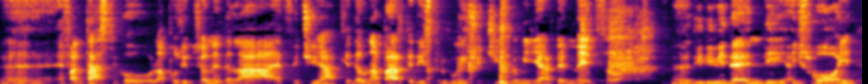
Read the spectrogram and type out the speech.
Eh, è fantastico la posizione della FCA che da una parte distribuisce 5 miliardi e mezzo eh, di dividendi ai suoi,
